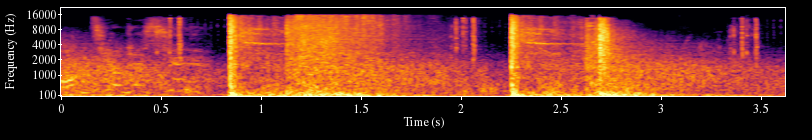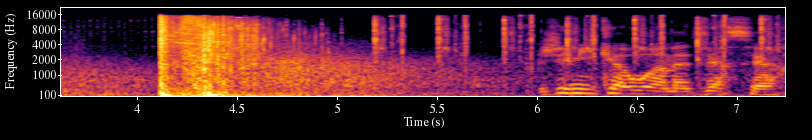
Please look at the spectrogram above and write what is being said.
On me tire dessus J'ai mis KO un adversaire.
